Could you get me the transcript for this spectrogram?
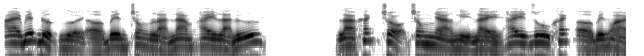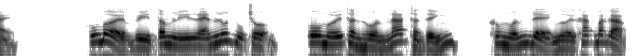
ai biết được người ở bên trong là nam hay là nữ. Là khách trọ trong nhà nghỉ này hay du khách ở bên ngoài. Cũng bởi vì tâm lý lén lút vụ trộm, cô mới thần hồn nát thần tính, không muốn để người khác bắt gặp.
